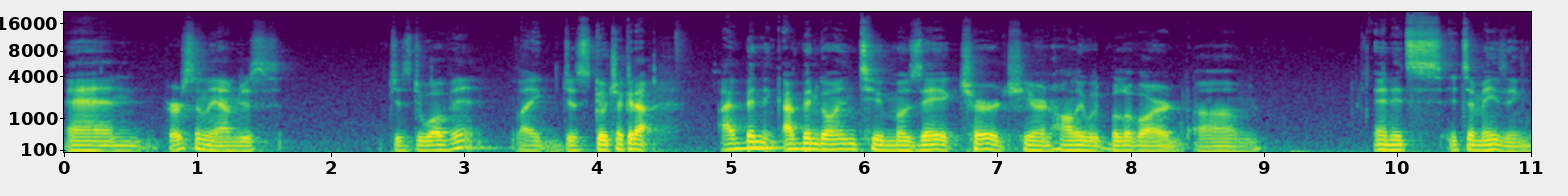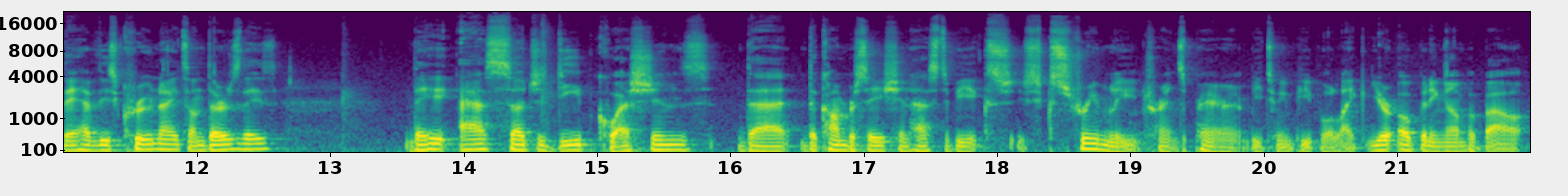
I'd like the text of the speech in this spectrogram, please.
and personally, I'm just just dwell in. Like just go check it out. I've been I've been going to Mosaic Church here in Hollywood Boulevard, um, and it's it's amazing. They have these crew nights on Thursdays. They ask such deep questions that the conversation has to be ex- extremely transparent between people. Like you're opening up about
